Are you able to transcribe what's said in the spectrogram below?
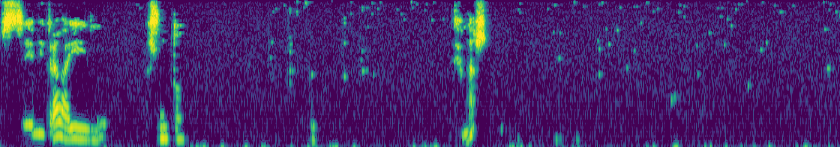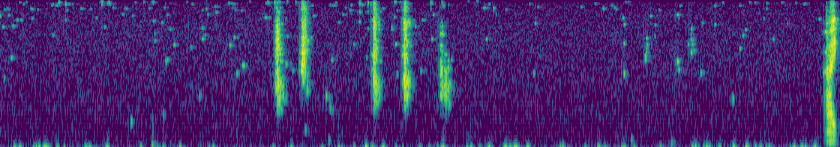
Se me traba ahí el asunto. ¿Te andas? Ay.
